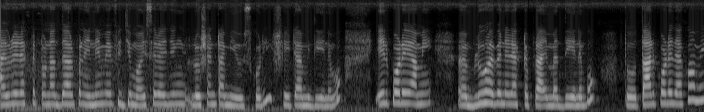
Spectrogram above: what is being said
আয়ুরের একটা টোনার দেওয়ার পর এনএমএফের যে ময়শ্চারাইজিং লোশনটা আমি ইউজ করি, সেইটা আমি দিয়ে নেব। এরপরে আমি ব্লু হেভেনের একটা প্রাইমার দিয়ে নেব। তো তারপরে দেখো আমি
